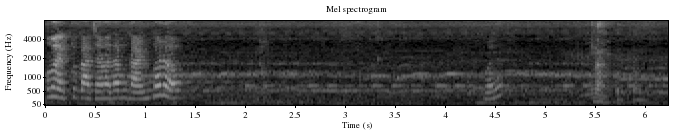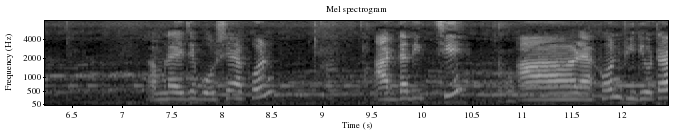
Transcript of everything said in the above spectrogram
ওমা একটু কাঁচা বাদাম গান করো। আমরা এই যে বসে এখন আড্ডা দিচ্ছি আর এখন ভিডিওটা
